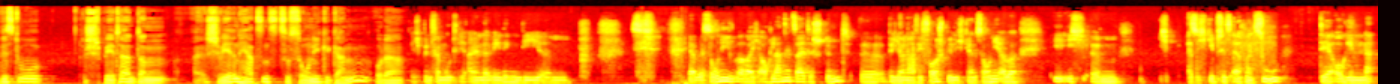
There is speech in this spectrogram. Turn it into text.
Bist du später dann schweren Herzens zu Sony gegangen oder? Ich bin vermutlich einer der wenigen, die ähm, ja bei Sony war ich auch lange Zeit, das stimmt. Äh, bin ja nach wie vor spiele ich gerne Sony, aber ich, ähm, ich also ich gebe es jetzt erstmal zu, der Original,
